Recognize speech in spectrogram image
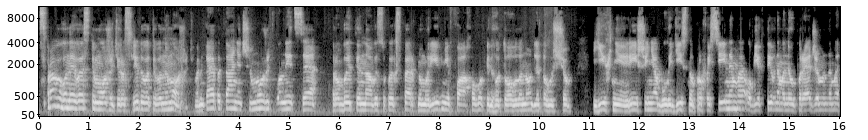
Справи вони вести можуть і розслідувати вони можуть. Виникає питання, чи можуть вони це робити на високоекспертному рівні, фахово підготовлено для того, щоб їхні рішення були дійсно професійними, об'єктивними, неупередженими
